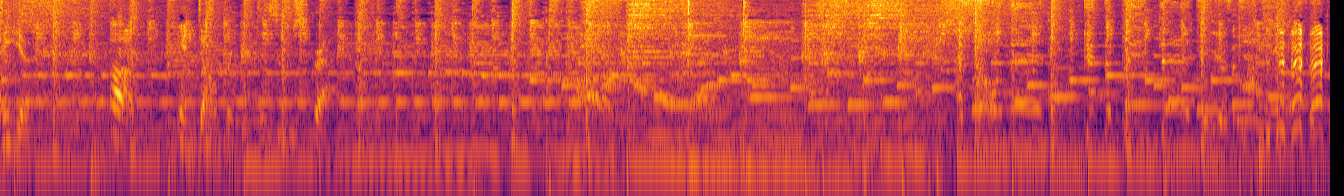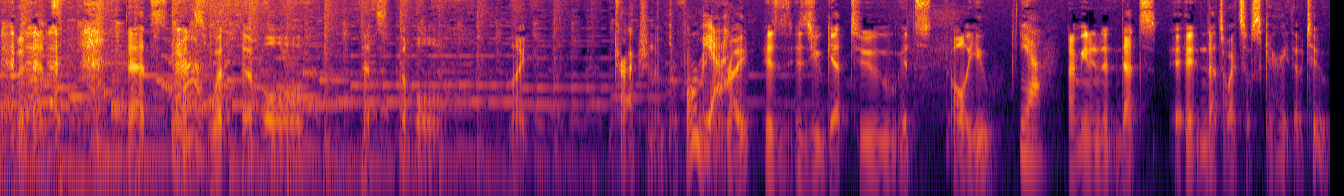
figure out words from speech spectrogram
See ya. Oh, and don't forget to subscribe. but that's that's that's Yeah. what the whole that's the whole like attraction of performing Yeah. right? Is is you get to it's all you. Yeah. I mean, and that's and that's why it's so scary though too.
